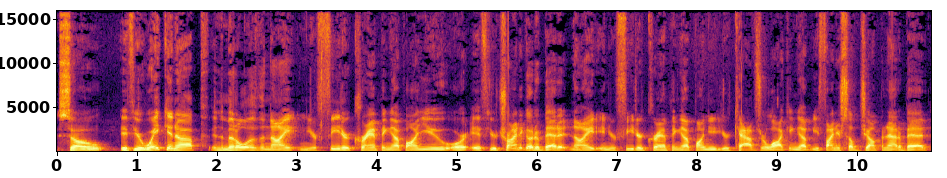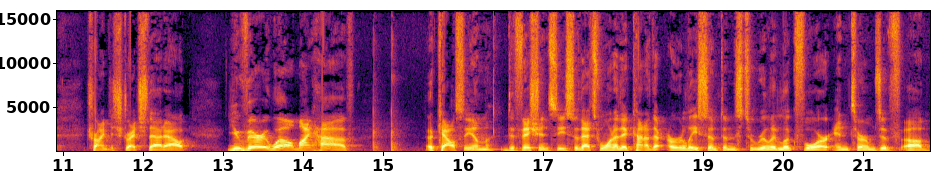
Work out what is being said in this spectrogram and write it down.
So if you're waking up in the middle of the night and your feet are cramping up on you, or if you're trying to go to bed at night and your feet are cramping up on you, your calves are locking up, you find yourself jumping out of bed trying to stretch that out, you very well might have a calcium deficiency. So that's one of the kind of the early symptoms to really look for in terms of um,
